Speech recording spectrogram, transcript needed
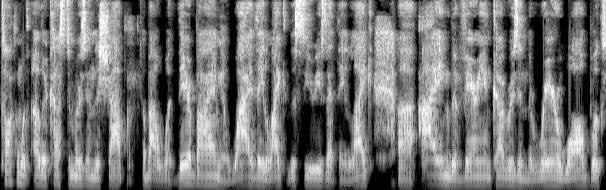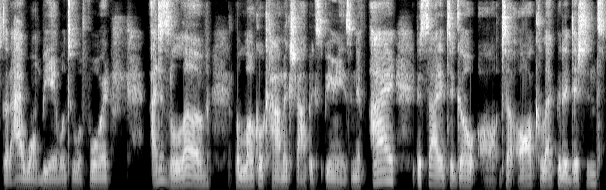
talking with other customers in the shop about what they're buying and why they like the series that they like, uh, eyeing the variant covers and the rare wall books that I won't be able to afford. I just love the local comic shop experience. And if I decided to go all, to all collected editions,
